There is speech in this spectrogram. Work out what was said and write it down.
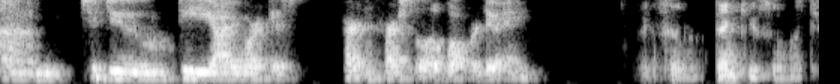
um, to do DEI work as part and parcel of what we're doing. Excellent. Thank you so much.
